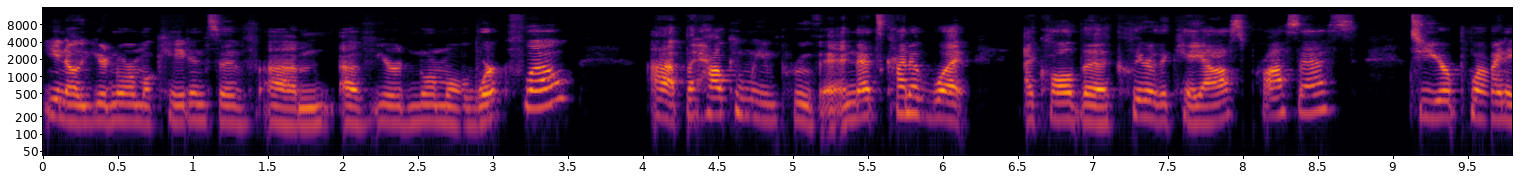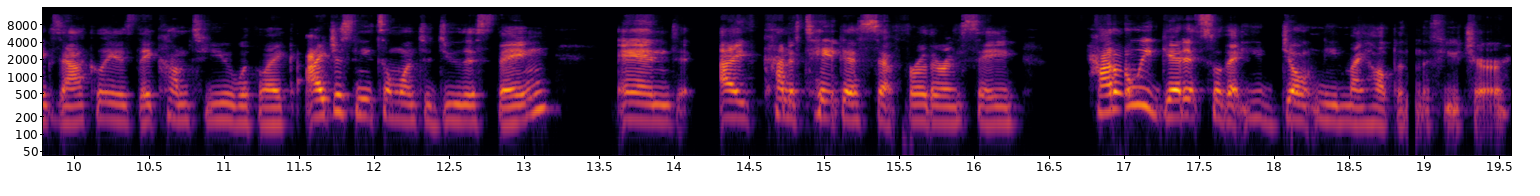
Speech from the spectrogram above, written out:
you know your normal cadence of um, of your normal workflow uh, but how can we improve it? And that's kind of what i call the clear the chaos process. To your point exactly is they come to you with like i just need someone to do this thing. And i kind of take a step further and say how do we get it so that you don't need my help in the future?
